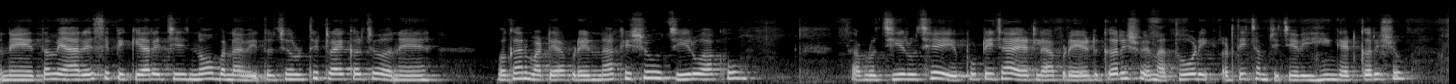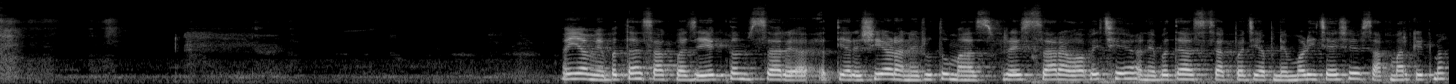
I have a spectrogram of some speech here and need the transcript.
અને તમે આ રેસીપી ક્યારે ચીજ ન બનાવી તો જરૂરથી ટ્રાય કરજો અને વઘાર માટે આપણે નાખીશું જીરું આખું. આપણું જીરું છે એ ફૂટી જાય એટલે આપણે એડ કરીશું. એમાં થોડીક અડધી ચમચી જેવી હિંગ એડ કરીશું. અહીંયા મેં બધા શાકભાજી એકદમ સારા, અત્યારે શિયાળાની ઋતુમાં ફ્રેશ સારા આવે છે અને બધા શાકભાજી આપણને મળી જાય છે શાક માર્કેટમાં.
